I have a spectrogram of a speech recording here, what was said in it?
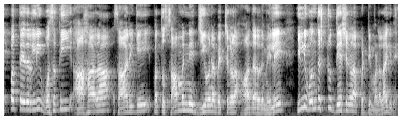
ಇಪ್ಪತ್ತೈದರಲ್ಲಿ ವಸತಿ, ಆಹಾರ, ಸಾರಿಗೆ ಮತ್ತು ಸಾಮಾನ್ಯ ಜೀವನ ವೆಚ್ಚಗಳ ಆಧಾರದ ಮೇಲೆ ಇಲ್ಲಿ ಒಂದಷ್ಟು ದೇಶಗಳ ಪಟ್ಟಿ ಮಾಡಲಾಗಿದೆ.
